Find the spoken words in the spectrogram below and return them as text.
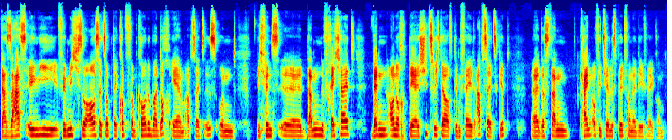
da sah es irgendwie für mich so aus, als ob der Kopf von Cordoba doch eher im Abseits ist. Und ich finde es äh, dann eine Frechheit, wenn auch noch der Schiedsrichter auf dem Feld Abseits gibt, äh, dass dann kein offizielles Bild von der DFL kommt.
